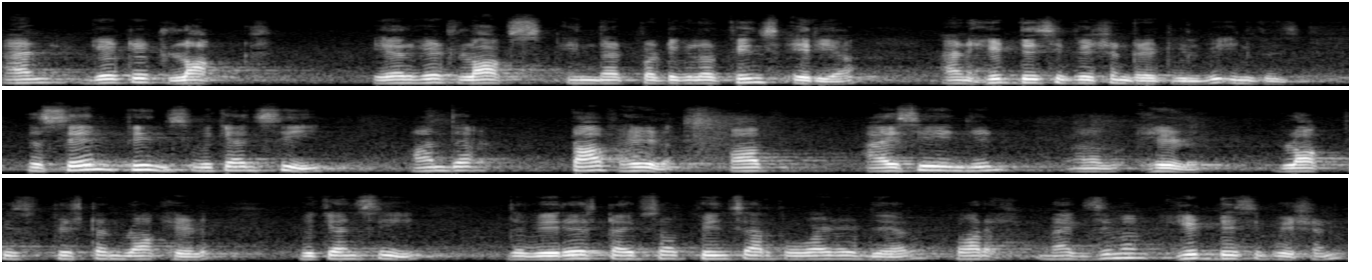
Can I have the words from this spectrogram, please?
and get it locked air gate locks in that particular fins area and heat dissipation rate will be increased. The same fins we can see on the top head of IC engine uh, head, block piston block head. We can see the various types of pins are provided there for maximum heat dissipation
